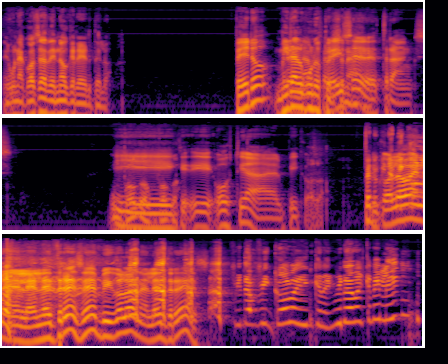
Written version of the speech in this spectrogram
Es una cosa de no creértelo. Pero mira Brendan algunos Fraser personajes. es Trunks. Un poco, un poco. y- hostia, el Piccolo. Pero Piccolo en el L3, ¿eh? Piccolo en el L3. Mira Piccolo, increíble. Mira la Krillin.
